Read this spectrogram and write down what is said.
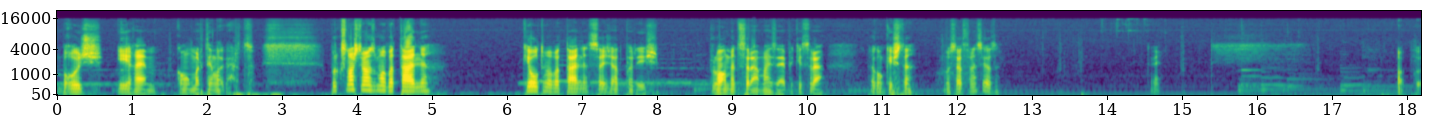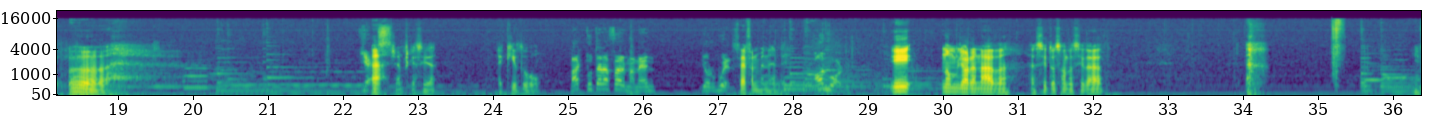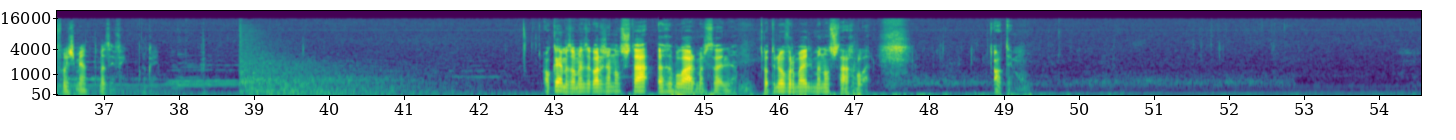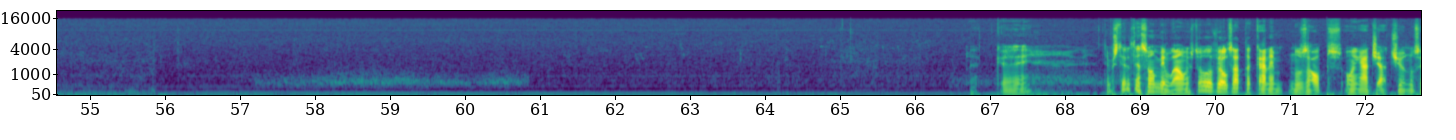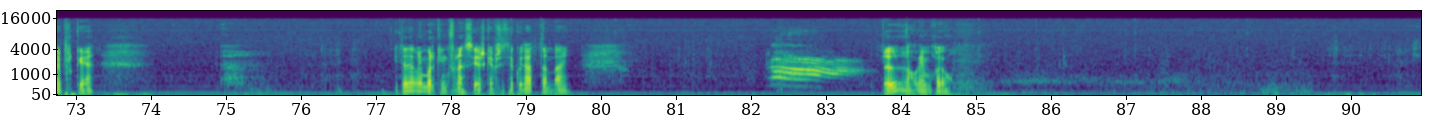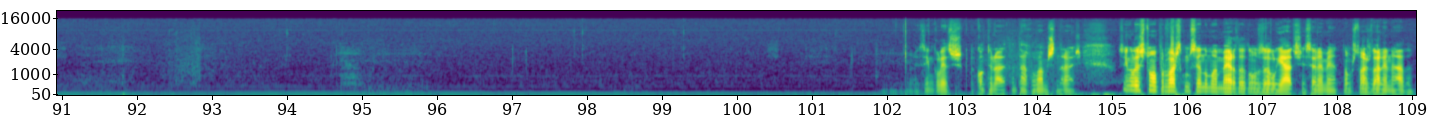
Bruges e Rem com o Martin Lagarto. Porque se nós tivermos uma batalha, que a última batalha seja a de Paris, provavelmente será a mais épica e será a conquista de uma cidade francesa. Ok. Uh, uh. Ah, já me esqueci aqui do Stefan Menendez. E não melhora nada a situação da cidade. Infelizmente, mas enfim. Ok, mas ao menos agora já não se está a rebelar, Marselha. Continua vermelho, mas não se está a rebelar. Ótimo. Ok. Temos de ter atenção a Milão. Eu estou a vê-los atacarem nos Alpes ou em Ajaccio, não sei porquê. E tem ali um barquinho francês que é preciso ter cuidado também. Uh, alguém morreu. Os ingleses a continuar a tentar roubar-me generais. Os ingleses estão a provar-se como sendo uma merda de uns aliados, sinceramente, não me estão a ajudar em nada.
